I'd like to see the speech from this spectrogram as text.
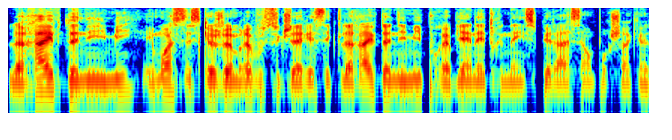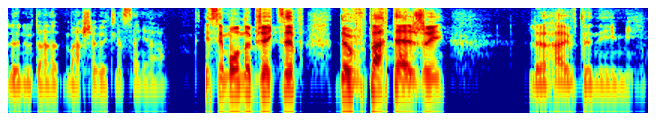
Le rêve de Néhémie, et moi c'est ce que j'aimerais vous suggérer, c'est que le rêve de Néhémie pourrait bien être une inspiration pour chacun de nous dans notre marche avec le Seigneur. Et c'est mon objectif de vous partager le rêve de Néhémie.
